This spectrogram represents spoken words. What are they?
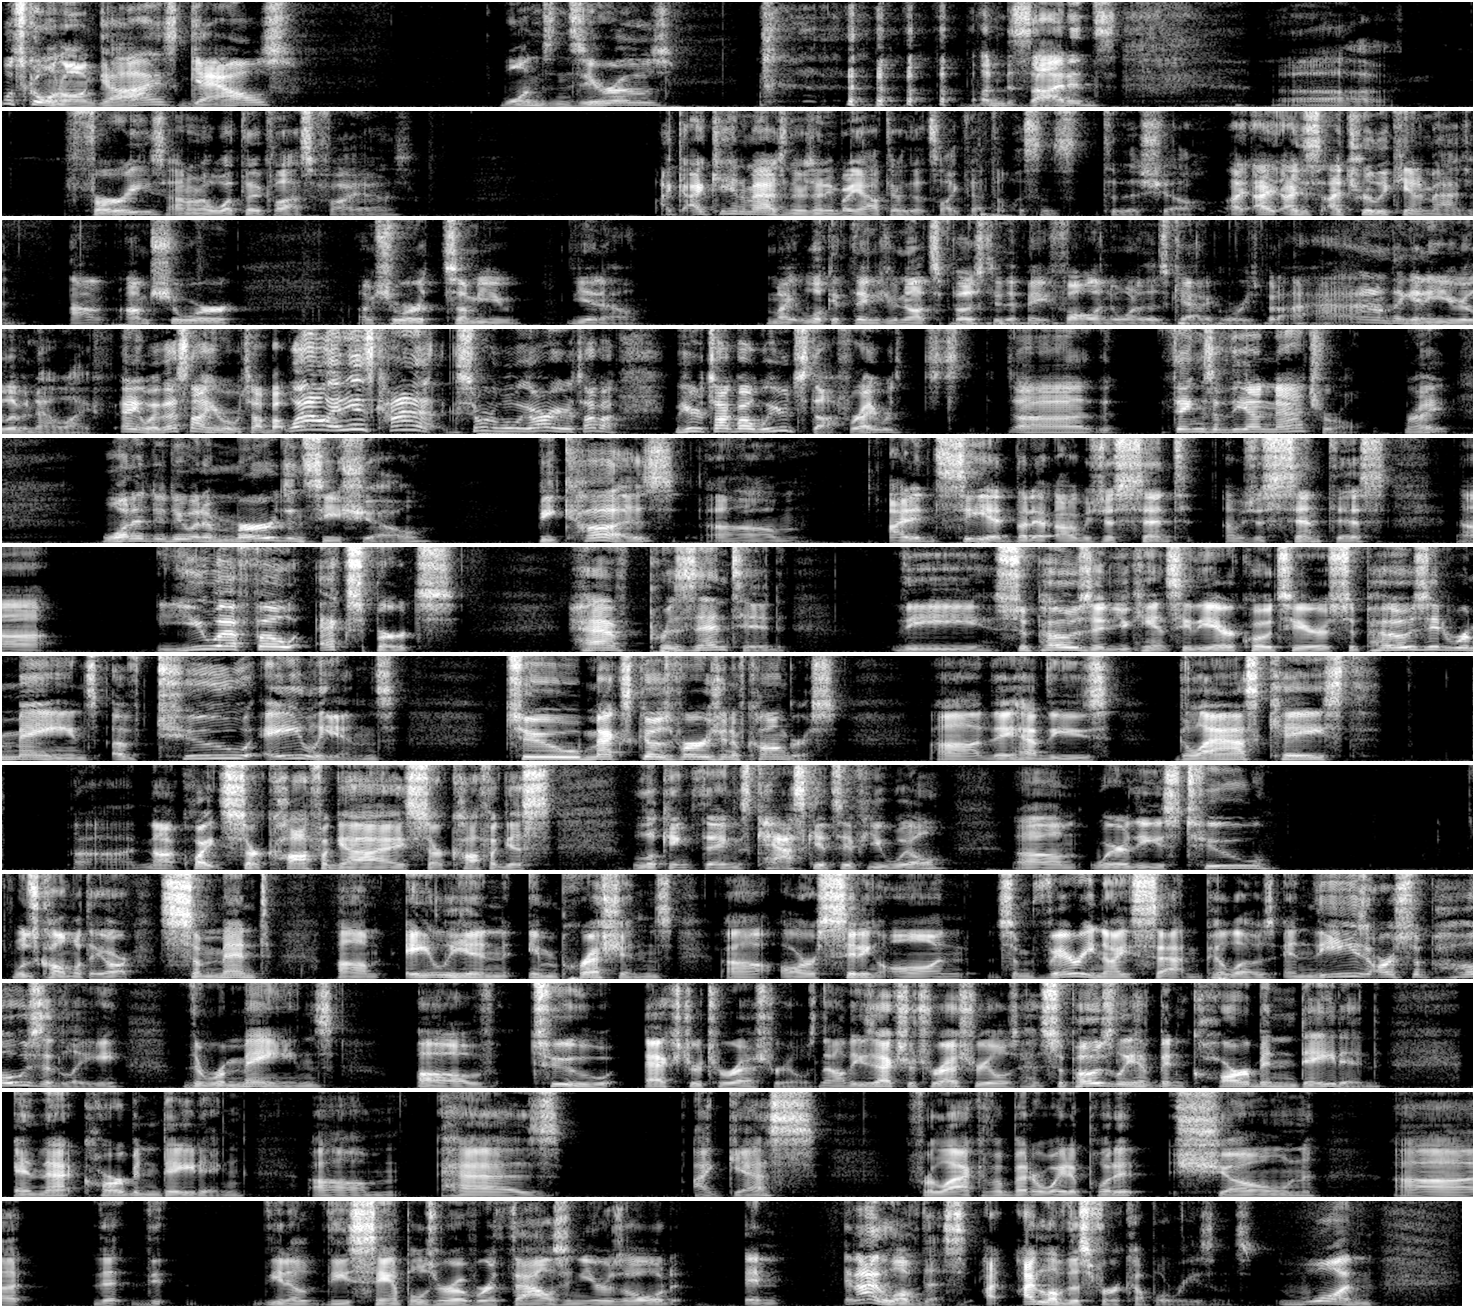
What's going on, guys, gals, ones and zeros, undecideds, uh, furries? I don't know what they classify as. I, I can't imagine there's anybody out there that's like that that listens to this show. I, I, I just I truly can't imagine. I'm, I'm sure I'm sure some of you you know might look at things you're not supposed to that may fall into one of those categories. But I, I don't think any of you are living that life. Anyway, that's not here what we're talking about. Well, it is kind of sort of what we are here to talk about. We're here to talk about weird stuff, right? We're uh, things of the unnatural, right? Wanted to do an emergency show because um, I didn't see it, but I was just sent. I was just sent this. Uh, UFO experts have presented the supposed, you can't see the air quotes here, supposed remains of two aliens to Mexico's version of Congress. Uh, they have these glass cased, uh, not quite sarcophagi, sarcophagus looking things, caskets, if you will, um, where these two, we'll just call them what they are, cement um, alien impressions uh, are sitting on some very nice satin pillows, and these are supposedly the remains of two extraterrestrials. Now, these extraterrestrials supposedly have been carbon dated, and that carbon dating um, has, I guess, for lack of a better way to put it, shown uh, that the, you know these samples are over a thousand years old and and I love this. I, I love this for a couple reasons. One,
